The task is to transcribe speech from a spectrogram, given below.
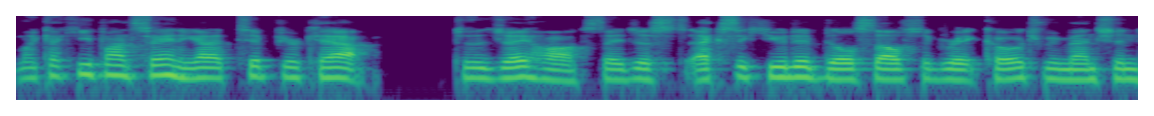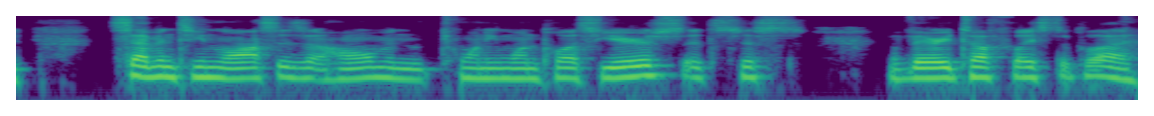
like I keep on saying, you got to tip your cap to the Jayhawks. They just executed. Bill Self's a great coach. We mentioned 17 losses at home in 21 plus years. It's just a very tough place to play.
